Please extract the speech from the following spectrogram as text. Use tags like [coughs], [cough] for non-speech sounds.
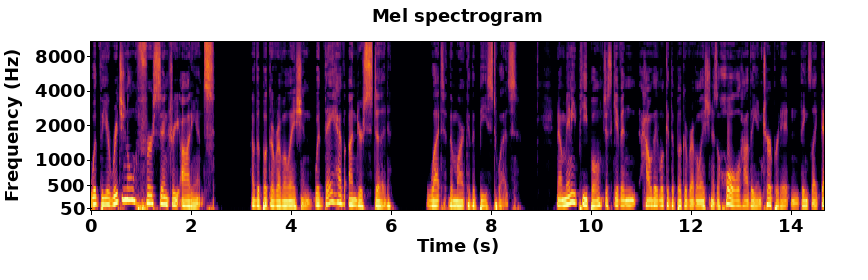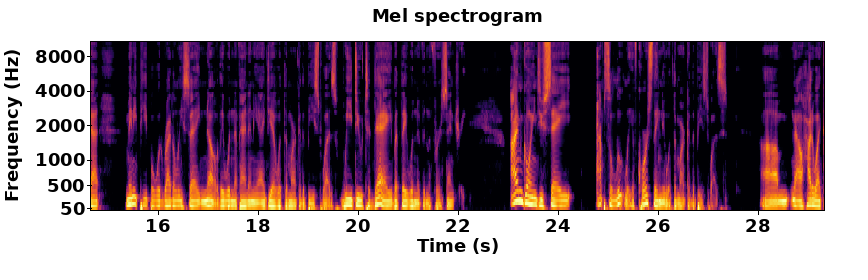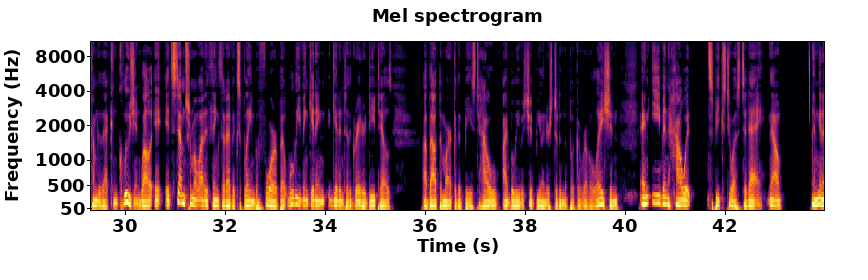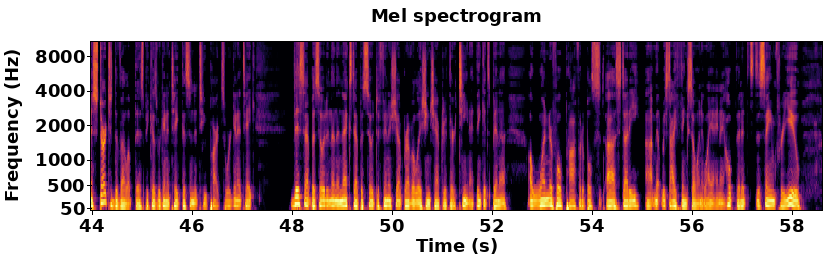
would the original first century audience of the book of Revelation, would they have understood what the mark of the beast was? Now, many people, just given how they look at the book of Revelation as a whole, how they interpret it and things like that, many people would readily say no, they wouldn't have had any idea what the mark of the beast was. We do today, but they wouldn't have in the first century. I'm going to say absolutely. Of course, they knew what the mark of the beast was. Um, now, how do I come to that conclusion? Well, it, it, stems from a lot of things that I've explained before, but we'll even get, in, get into the greater details about the mark of the beast, how I believe it should be understood in the book of Revelation, and even how it speaks to us today. Now, I'm going to start to develop this because we're going to take this into two parts. we're going to take this episode and then the next episode to finish up Revelation chapter 13. I think it's been a, a wonderful, profitable uh, study. Um, at least I think so anyway. And I hope that it's the same for you.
